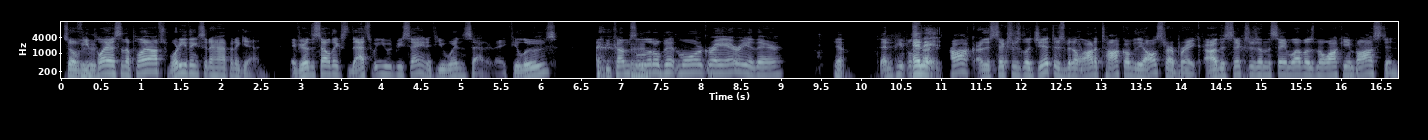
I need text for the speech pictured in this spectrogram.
So if you Mhm. play us in the playoffs, what do you think's going to happen again? If you're the Celtics, that's what you would be saying if you win Saturday. If you lose, it becomes Mhm. a little bit more gray area there. Yeah. Then people start it- to talk. Are the Sixers legit? There's been a lot of talk over the All Star break. Are the Sixers on the same level as Milwaukee and Boston?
